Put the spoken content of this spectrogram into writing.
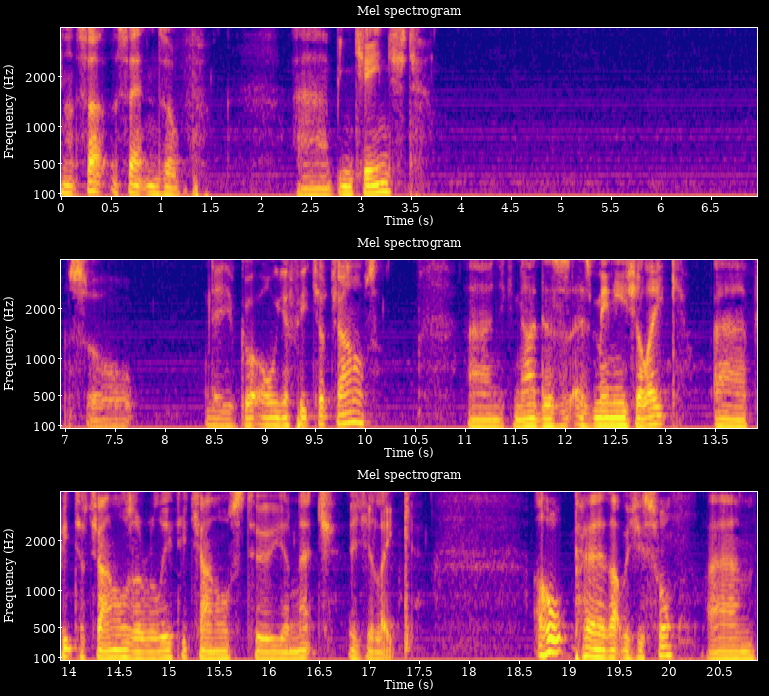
And that's that, the settings have uh, been changed. So there you've got all your feature channels. And you can add as, as many as you like. Uh, feature channels or related channels to your niche as you like I hope uh, that was useful. Um,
